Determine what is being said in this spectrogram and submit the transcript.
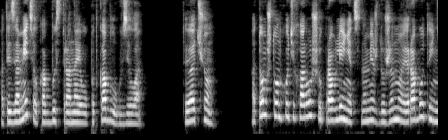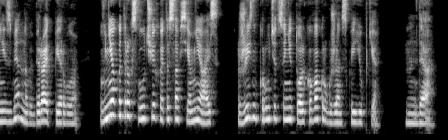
А ты заметил, как быстро она его под каблук взяла?» «Ты о чем?» «О том, что он хоть и хороший управленец, но между женой и работой неизменно выбирает первую. В некоторых случаях это совсем не айс. Жизнь крутится не только вокруг женской юбки». «Да,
